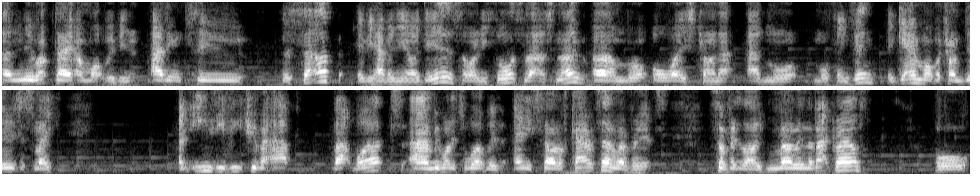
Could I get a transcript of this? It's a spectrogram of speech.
a new update on what we've been adding to the setup. If you have any ideas or any thoughts, let us know. Um, we're always trying to add more more things in. Again, what we're trying to do is just make an easy VTuber app that works, and we want it to work with any style of character, whether it's something like Mo in the background, or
